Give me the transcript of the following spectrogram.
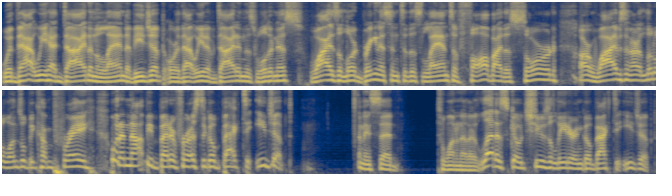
would that we had died in the land of Egypt, or that we'd have died in this wilderness? Why is the Lord bringing us into this land to fall by the sword? Our wives and our little ones will become prey. Would it not be better for us to go back to Egypt? And they said to one another, Let us go choose a leader and go back to Egypt.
